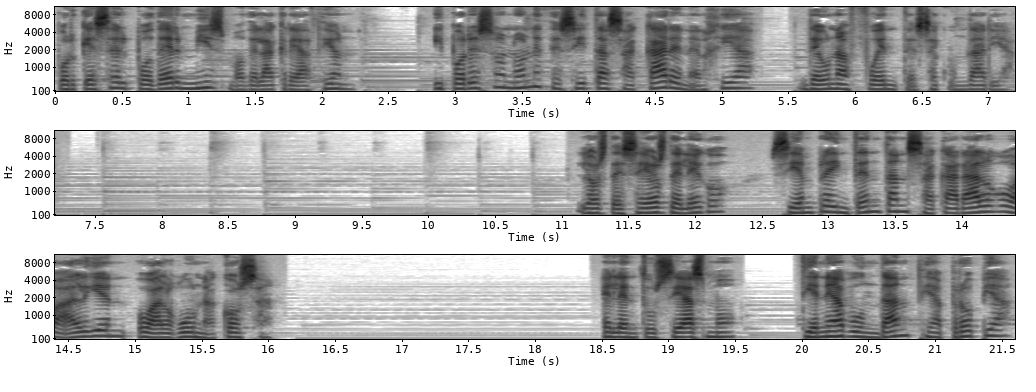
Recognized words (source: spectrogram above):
porque es el poder mismo de la creación y por eso no necesita sacar energía de una fuente secundaria. Los deseos del ego siempre intentan sacar algo a alguien o alguna cosa. El entusiasmo tiene abundancia propia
